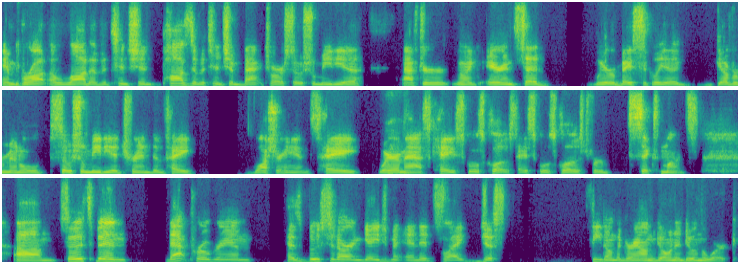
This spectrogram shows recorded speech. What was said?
and brought a lot of attention, positive attention back to our social media after, like Aaron said, we were basically a governmental social media trend of, hey, wash your hands. Hey, wear a mask. Hey, school's closed. Hey, school's closed for six months. Um, so it's been that program has boosted our engagement and it's like just feet on the ground going and doing the work.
